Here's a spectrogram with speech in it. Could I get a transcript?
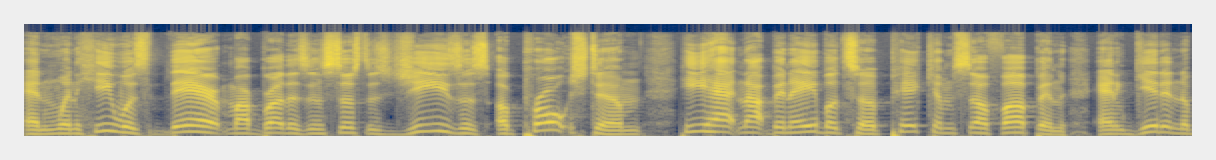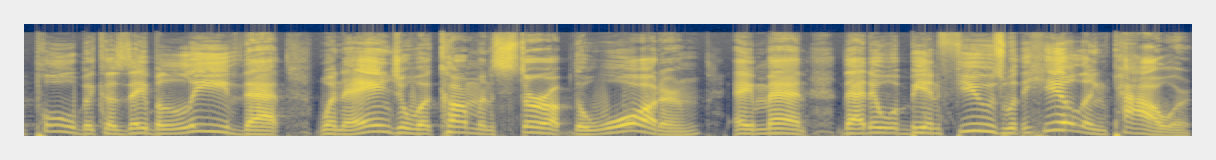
And when he was there, my brothers and sisters, Jesus approached him. He had not been able to pick himself up and and get in the pool because they believed that when the angel would come and stir up the water, amen, that it would be infused with healing power.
